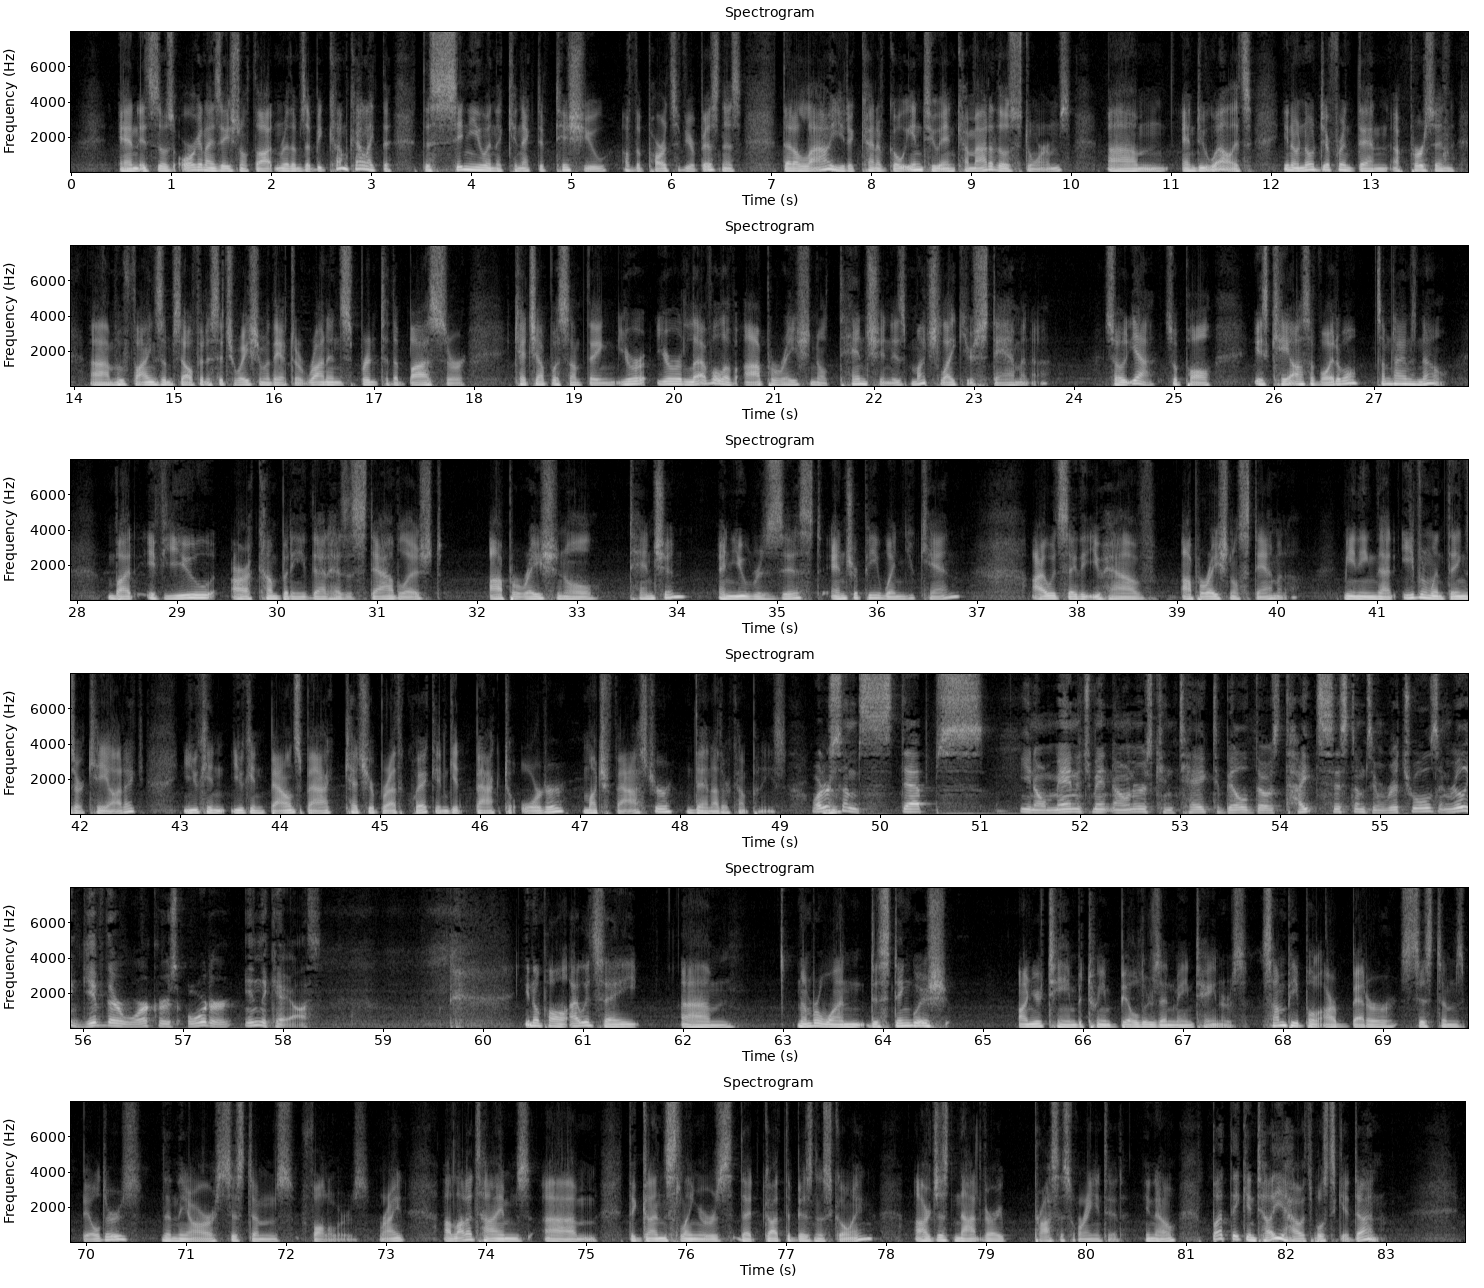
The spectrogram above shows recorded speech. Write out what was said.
and it's those organizational thought and rhythms that become kind of like the, the sinew and the connective tissue of the parts of your business that allow you to kind of go into and come out of those storms um, and do well. It's you know no different than a person um, who finds himself in a situation where they have to run and sprint to the bus or catch up with something. Your your level of operational tension is much like your stamina. So yeah, so Paul, is chaos avoidable? Sometimes no. But if you are a company that has established operational tension and you resist entropy when you can, I would say that you have operational stamina, meaning that even when things are chaotic, you can you can bounce back, catch your breath quick, and get back to order much faster than other companies. What mm-hmm. are some steps you know management and owners can take to build those tight systems and rituals and really give their workers order in the chaos. You know paul i would say um, number one distinguish on your team between builders and maintainers. Some people are better systems builders than they are systems followers right? A lot of times um, the gunslingers that got the business going are just not very process oriented, you know, but they can tell you how it's supposed to get done.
